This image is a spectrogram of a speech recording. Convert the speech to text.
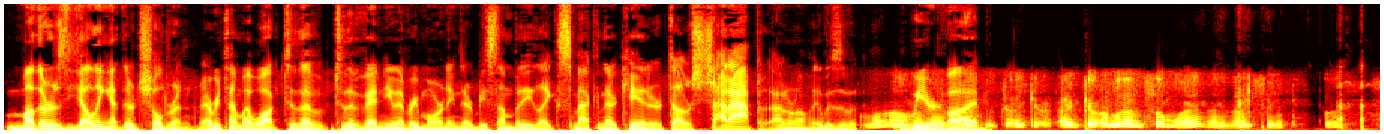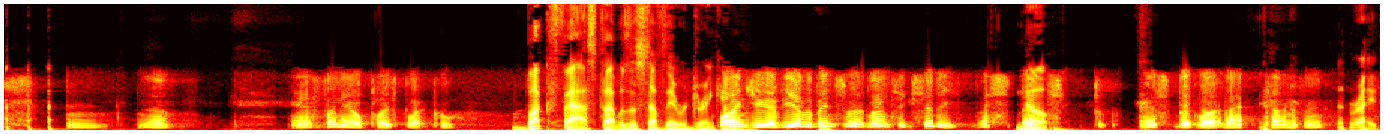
mothers yelling at their children. Every time I walked to the to the venue every morning, there'd be somebody like smacking their kid or tell "shut up." I don't know. It was a Wow, weird vibe. I've got, I've got to learn somewhere, I, think. Mm, yeah. yeah, funny old place, Blackpool. Buckfast. That was the stuff they were drinking. Mind you, have you ever been to Atlantic City? That's, No. That's, that's a bit like that kind of thing. right.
